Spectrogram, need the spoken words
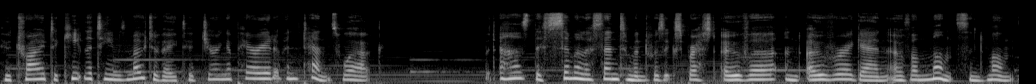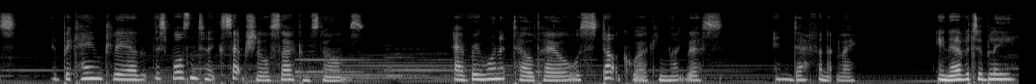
who tried to keep the teams motivated during a period of intense work. But as this similar sentiment was expressed over and over again over months and months, it became clear that this wasn't an exceptional circumstance. Everyone at Telltale was stuck working like this, indefinitely. Inevitably,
